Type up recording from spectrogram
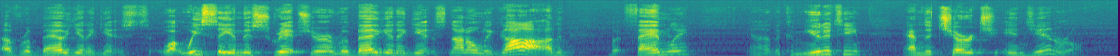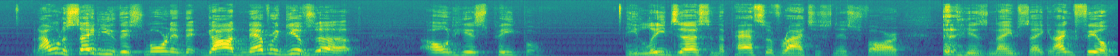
of rebellion against what we see in this scripture a rebellion against not only God, but family, uh, the community, and the church in general. But I want to say to you this morning that God never gives up on His people. He leads us in the paths of righteousness for his namesake. And I can feel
